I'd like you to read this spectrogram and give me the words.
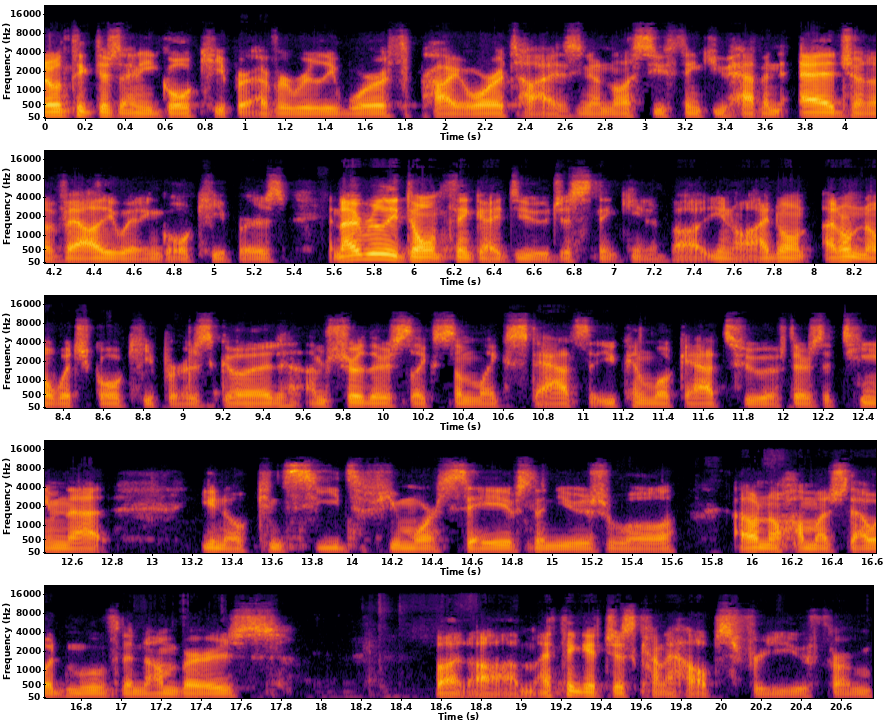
don't think there's any goalkeeper ever really worth prioritizing unless you think you have an edge on evaluating goalkeepers. And I really don't think I do. Just thinking about, you know, I don't I don't know which goalkeeper is good. I'm sure there's like some like stats that you can look at too. If there's a team that, you know, concedes a few more saves than usual, I don't know how much that would move the numbers. But um, I think it just kind of helps for you from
